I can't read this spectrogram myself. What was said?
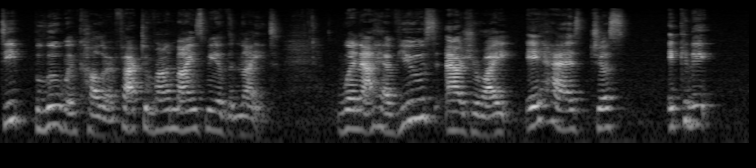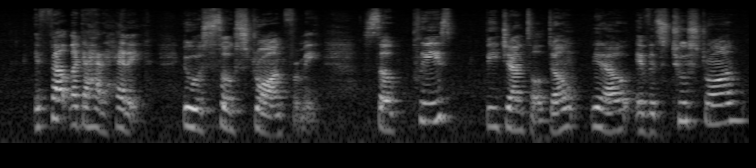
deep blue in color. In fact, it reminds me of the night. When I have used azurite, it has just, it can, it felt like I had a headache. It was so strong for me. So please be gentle. Don't, you know, if it's too strong,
